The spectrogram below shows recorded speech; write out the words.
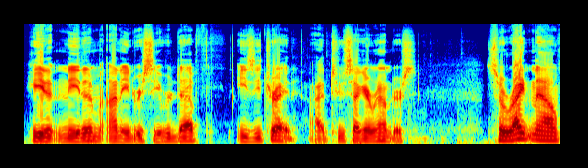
He didn't need him. I need receiver depth. Easy trade. I had two second rounders. So right now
